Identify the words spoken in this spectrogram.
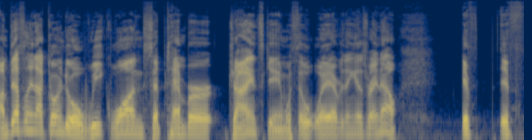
I'm definitely not going to a week one September Giants game with the way everything is right now. If if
